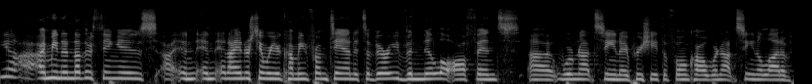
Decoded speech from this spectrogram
Yeah, I mean, another thing is, uh, and, and, and I understand where you're coming from, Dan. It's a very vanilla offense. Uh, we're not seeing. I appreciate the phone call. We're not seeing a lot of,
